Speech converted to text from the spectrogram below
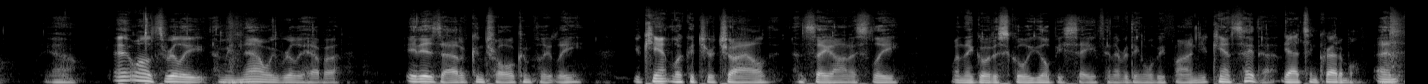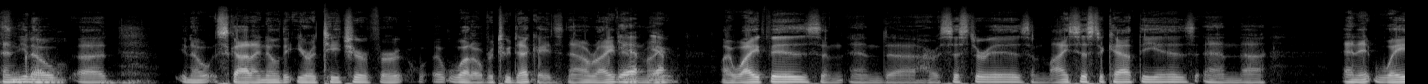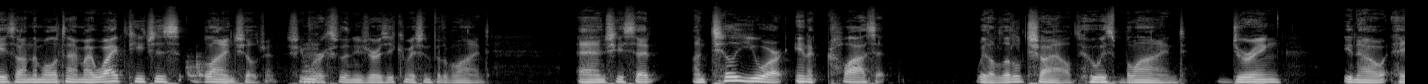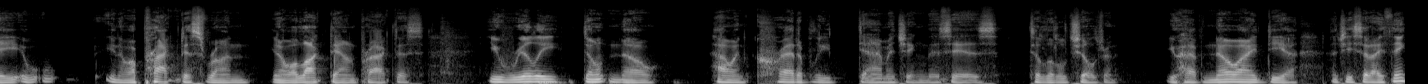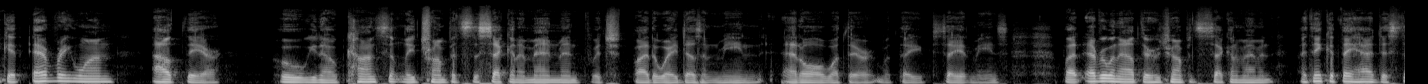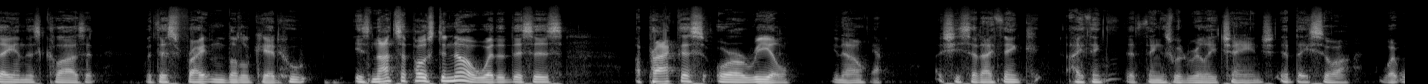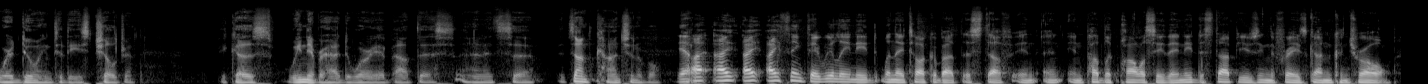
yeah. And well, it's really. I mean, now we really have a. It is out of control completely. You can't look at your child and say honestly, when they go to school, you'll be safe and everything will be fine. You can't say that. Yeah, it's incredible. And and you know, uh, you know, Scott, I know that you're a teacher for what over two decades now, right? Yeah, and my, yeah. My wife is, and and uh, her sister is, and my sister Kathy is, and uh, and it weighs on them all the time. My wife teaches blind children. She works for the New Jersey Commission for the Blind, and she said, until you are in a closet with a little child who is blind during, you know, a you know a practice run, you know, a lockdown practice, you really don't know how incredibly damaging this is to little children. You have no idea. And she said, I think if everyone out there who, you know, constantly trumpets the Second Amendment, which by the way doesn't mean at all what they're what they say it means. But everyone out there who trumpets the Second Amendment, I think if they had to stay in this closet with this frightened little kid who is not supposed to know whether this is a practice or a real, you know. Yeah. She said, I think I think that things would really change if they saw what we're doing to these children. Because we never had to worry about this. And it's uh, it's unconscionable. Yeah. I, I, I- I think they really need, when they talk about this stuff in, in, in public policy, they need to stop using the phrase gun control.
